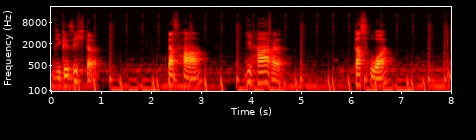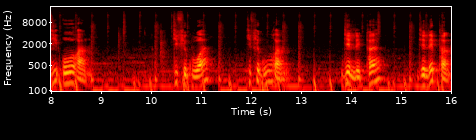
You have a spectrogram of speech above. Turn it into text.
die Gesichter das Haar, die Haare, das Ohr, die Ohren, die Figur, die Figuren, die Lippe, die Lippen,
